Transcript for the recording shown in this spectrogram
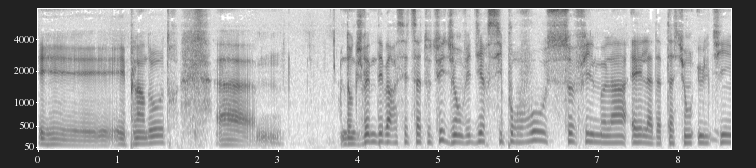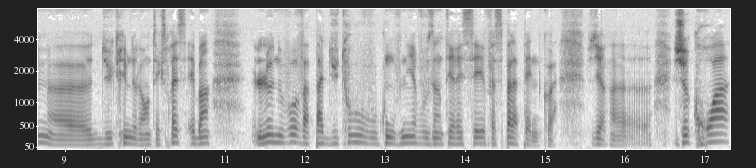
et plein d'autres. Donc je vais me débarrasser de ça tout de suite. J'ai envie de dire, si pour vous ce film-là est l'adaptation ultime euh, du crime de l'Orient Express, eh ben le nouveau va pas du tout vous convenir, vous intéresser. Enfin, c'est pas la peine, quoi. Je veux dire, euh, je crois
